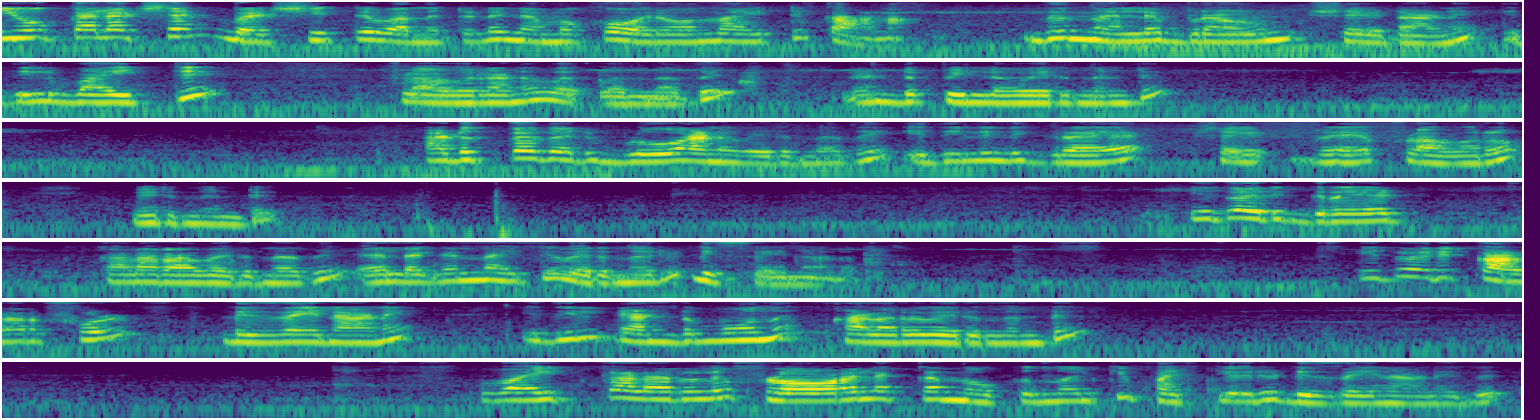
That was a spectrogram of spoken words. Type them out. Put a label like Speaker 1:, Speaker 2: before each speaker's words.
Speaker 1: New collection bedsheet വന്നിട്ടുണ്ട്. നമുക്ക് ഓരോന്നായിട്ട് കാണാം. ഇത് നല്ല ബ്രൗൺ ഷെയ്ഡാണ് ഇതിൽ വൈറ്റ് ഫ്ലവറാണ് വന്നത്. രണ്ട് പില്ലോ വരുന്നുണ്ട്. അടുത്തതൊരു ബ്ലൂ ആണ് വരുന്നത്. ഇതിൽ ഗ്രേ ഗ്രേ ഫ്ലവറും വരുന്നുണ്ട്. ഇതൊരു ഗ്രേ കളറാണ് വരുന്നത്. എലഗന്റ് ആയിട്ട് വരുന്നൊരു ഡിസൈനാണത് ഇതൊരു കളർഫുൾ ഡിസൈനാണ്. ഇതിൽ രണ്ട് മൂന്ന് കളർ വരുന്നുണ്ട്. വൈറ്റ് കളറിൽ ഫ്ലോറലൊക്കെ നോക്കുന്നവർക്ക് പറ്റിയൊരു ഡിസൈനാണിത്.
